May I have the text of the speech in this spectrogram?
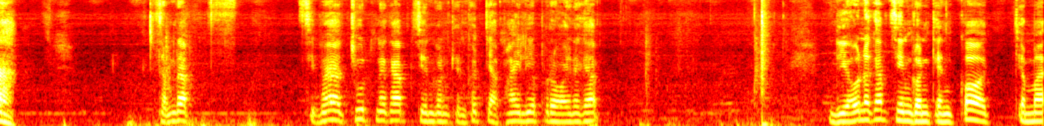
อะ สำหรับ 15 ชุดนะครับเซียนกอนแก่นก็จับให้เรียบร้อยนะครับ เดี๋ยวนะครับเซียนกอนแก่นก็จะมา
